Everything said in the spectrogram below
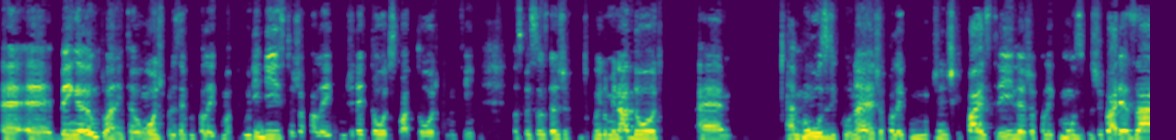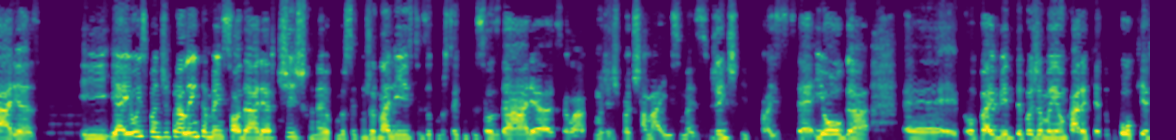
é, é, bem ampla. Então, hoje, por exemplo, falei com uma figurinista, já falei com diretores, com ator, com, enfim, as pessoas da, com iluminador, é, é, músico, né? Já falei com gente que faz trilha, já falei com músicos de várias áreas. E, e aí eu expandi para além também só da área artística, né? Eu conversei com jornalistas, eu conversei com pessoas da área, sei lá, como a gente pode chamar isso, mas gente que faz é, yoga, é, vai vir depois de amanhã um cara que é do poker,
